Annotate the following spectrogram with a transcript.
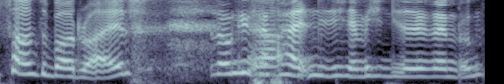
Sounds about right. So ungefähr Ja. verhalten die sich nämlich in dieser Sendung.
